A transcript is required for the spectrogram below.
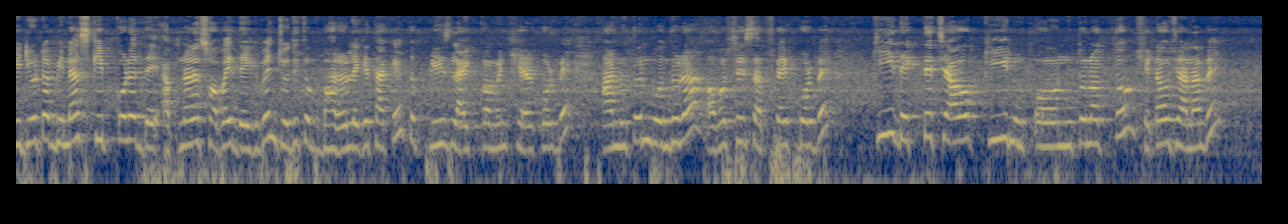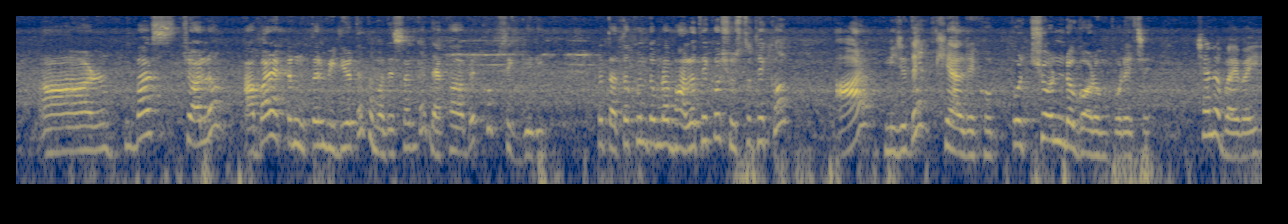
ভিডিওটা বিনা স্কিপ করে দে, আপনারা সবাই দেখবেন। যদি তো ভালো লেগে থাকে, তো প্লিজ লাইক কমেন্ট শেয়ার করবে। আর নতুন বন্ধুরা অবশ্যই সাবস্ক্রাইব করবে। কি দেখতে চাও, কি নূতনত্ব, সেটাও জানাবে। আর বাস, চলো, আবার একটা নতুন ভিডিওতে তোমাদের সঙ্গে দেখা হবে খুব শিগগিরই। তো ততক্ষণ তোমরা ভালো থেকো, সুস্থ থেকো, আর নিজেদের খেয়াল রেখো, প্রচণ্ড গরম পড়েছে। চলো বাই বাই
